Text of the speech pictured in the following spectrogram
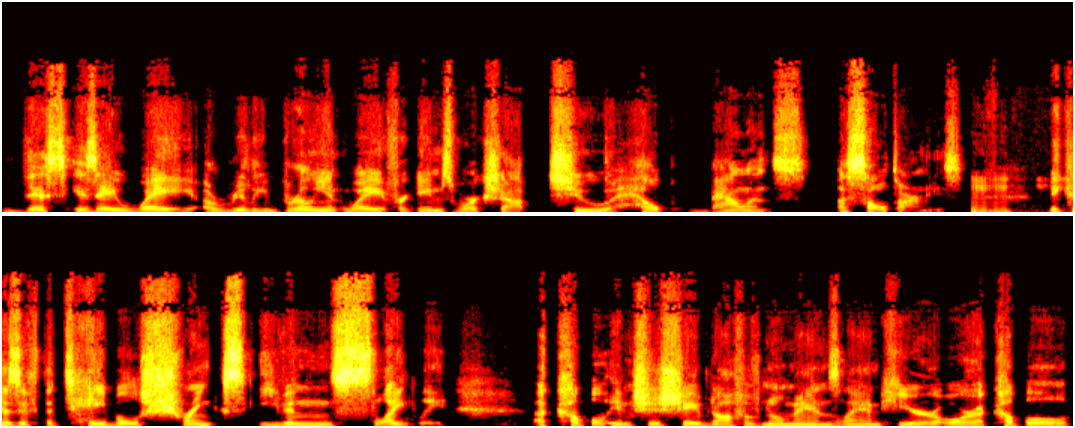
this is a way, a really brilliant way for Games Workshop to help balance assault armies. Mm-hmm. Because if the table shrinks even slightly, a couple inches shaved off of no man's land here, or a couple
